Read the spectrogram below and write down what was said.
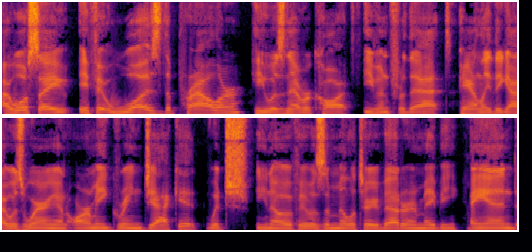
I will say, if it was the Prowler, he was never caught even for that. Apparently, the guy was wearing an army green jacket, which, you know, if it was a military veteran, maybe. Mm-hmm. And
